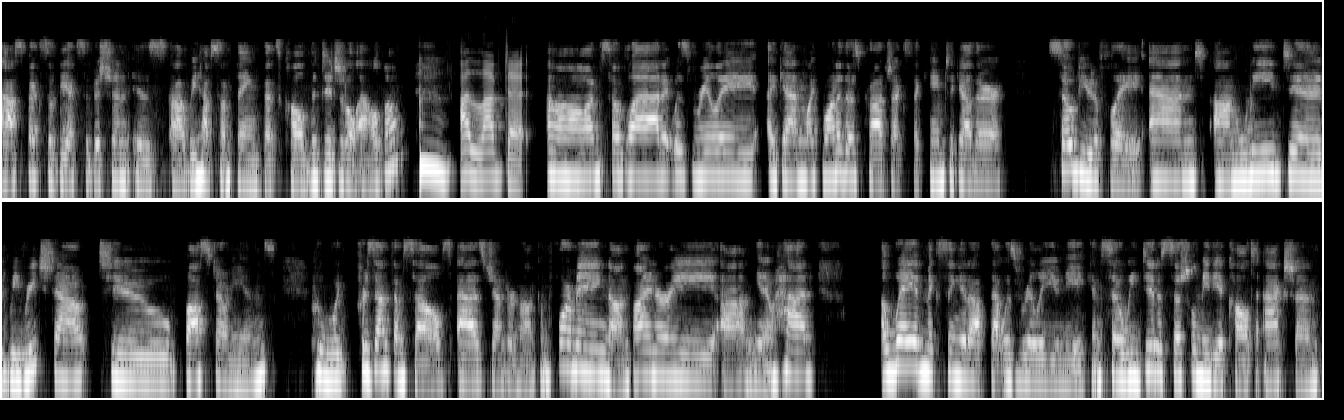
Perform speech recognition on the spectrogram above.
aspects of the exhibition is uh, we have something that's called the digital album. Mm, I loved it. Oh, I'm so glad. It was really, again, like one of those projects that came together so beautifully. And um, we did, we reached out to Bostonians who would present themselves as gender nonconforming, non binary, um, you know, had a way of mixing it up that was really unique. And so we did a social media call to action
